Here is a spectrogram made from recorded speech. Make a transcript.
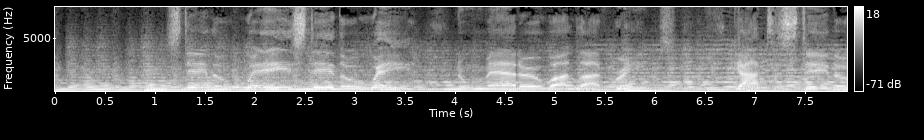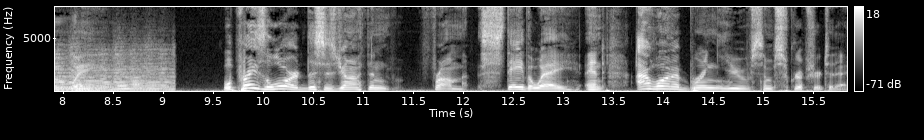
Stay the way, stay the way. No matter what life brings, you've got to stay the way. Well, praise the Lord. This is Jonathan from Stay the Way, and I want to bring you some scripture today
